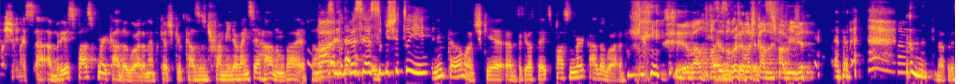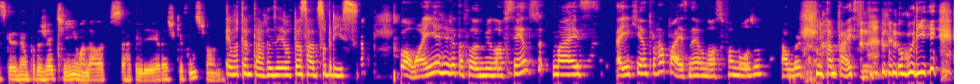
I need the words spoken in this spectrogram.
Poxa, mas abriu espaço pro mercado agora, né? Porque acho que o caso de família vai encerrar, não vai? Então... Nossa, poderia ser substituir. Então, acho que abriu até espaço no mercado agora. vai lá fazer seu programa de casos de família. Dá pra escrever um projetinho, mandar lá pro Serrapilheira, acho que funciona. Eu vou tentar fazer, eu vou pensar sobre isso. Bom, aí a gente já tá falando de 1900, mas aí que entra o rapaz, né? O nosso famoso Albert Rapaz, o guri.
